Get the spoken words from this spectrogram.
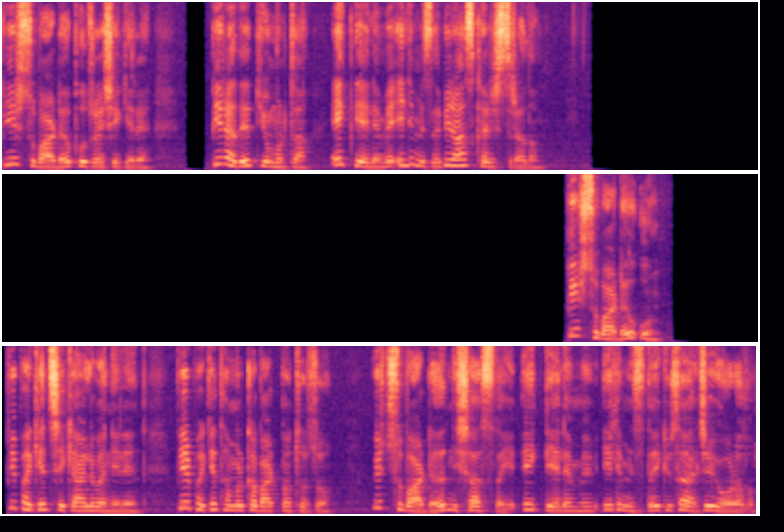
1 su bardağı pudra şekeri, 1 adet yumurta ekleyelim ve elimizle biraz karıştıralım. Bir su bardağı un, bir paket şekerli vanilin, bir paket hamur kabartma tozu, 3 su bardağı nişastayı ekleyelim ve elimizde güzelce yoğuralım.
